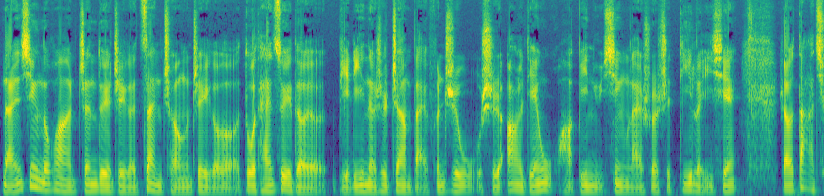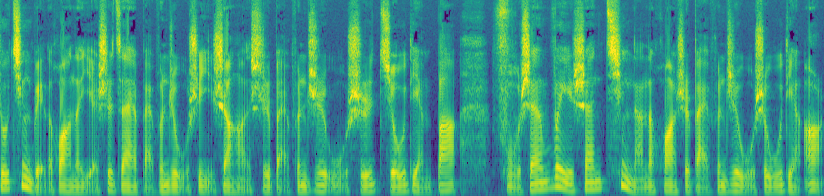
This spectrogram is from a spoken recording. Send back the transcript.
男性的话针对这个赞成这个堕胎罪的比例呢是占百分之五十二点五哈，比女性来说是低了一些。然后大邱庆北的话呢也是在百分之五十以上哈，是百分之五十九点八。釜山蔚山庆南的话是百分之五十五点二，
